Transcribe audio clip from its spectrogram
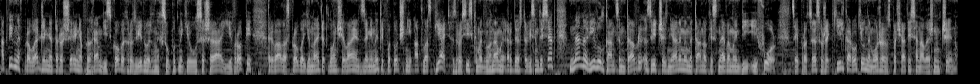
активне впровадження та розширення програм військових розвідувальних супутників у США і Європі, тривала спроба United Launch Alliance замінити поточні Atlas 5 з російськими двигунами РД-180 на нові Вулкан Центавр з вітчизняними метанокисневими BE-4. Цей процес уже кілька років не може розпочатися належним чином.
